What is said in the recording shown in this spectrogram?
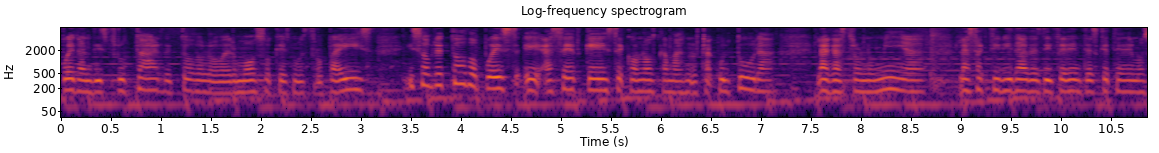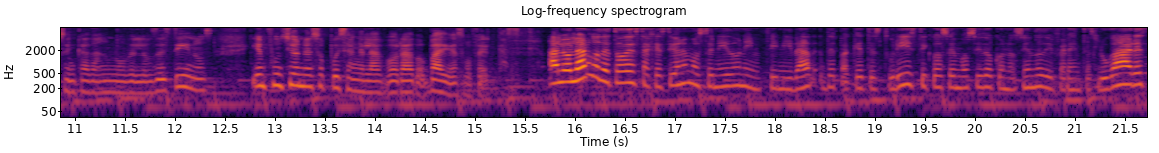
puedan disfrutar de todo lo hermoso que es nuestro país y sobre todo pues eh, hacer que se conozca más nuestra cultura, la gastronomía, las actividades diferentes que tenemos en cada uno de los destinos y en función de eso pues se han elaborado varias ofertas. A lo largo de toda esta gestión hemos tenido una infinidad de paquetes turísticos, hemos ido conociendo diferentes lugares,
